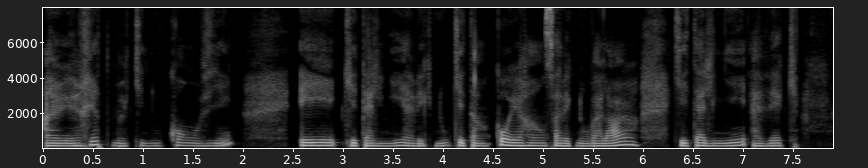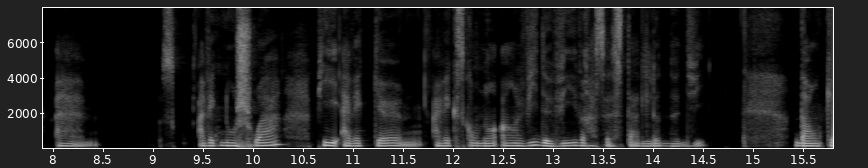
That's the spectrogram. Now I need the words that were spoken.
à un rythme qui nous convient et qui est aligné avec nous, qui est en cohérence avec nos valeurs, qui est aligné avec, avec nos choix, puis avec, avec ce qu'on a envie de vivre à ce stade-là de notre vie. Donc,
